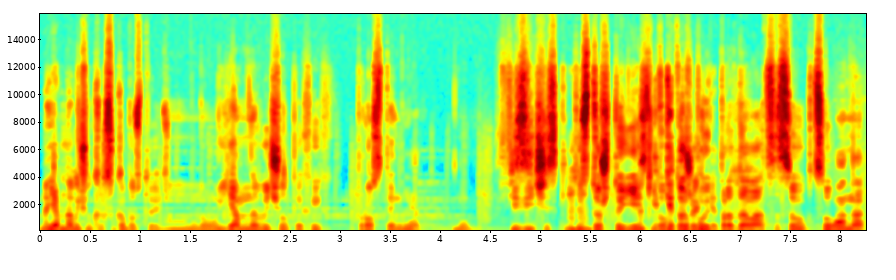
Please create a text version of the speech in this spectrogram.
на ямно вычелках сколько будет стоить? Ну, ям на вычелках их просто нет. Ну, физически. Угу. То есть то, что есть, то, то будет нет. продаваться с аукциона.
